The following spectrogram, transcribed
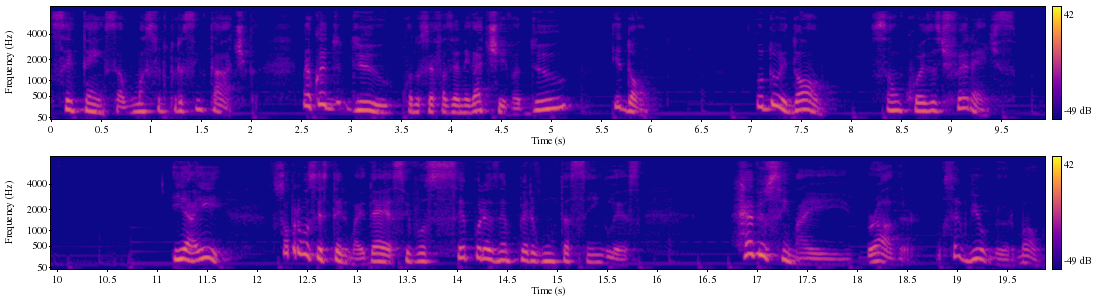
sentença, alguma estrutura sintática. Uma coisa do do, quando você fazer a negativa, do e don't. O do e don't são coisas diferentes. E aí, só para vocês terem uma ideia, se você, por exemplo, pergunta assim em inglês, Have you seen my brother? Você viu meu irmão?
